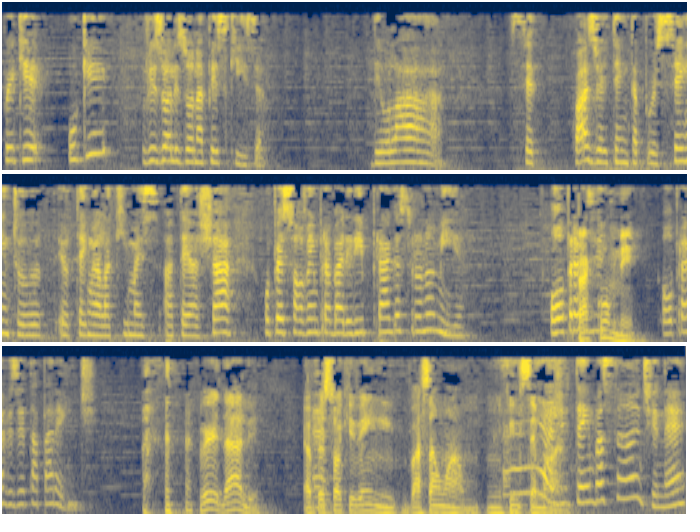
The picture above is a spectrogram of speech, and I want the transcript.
Porque o que visualizou na pesquisa? Deu lá se- quase 80%, eu- eu tenho ela aqui, mas até achar, o pessoal vem para Bariri para gastronomia. Ou para Pra comer. Ou para visitar parente. Verdade. É o É. pessoal que vem passar uma- um fim de É, a semana. gente tem bastante, né?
